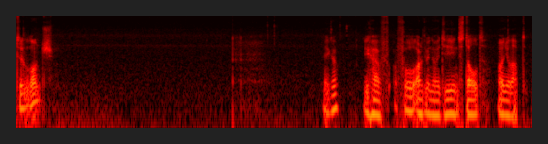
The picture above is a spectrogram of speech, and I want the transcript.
to launch. There you go. You have full Arduino IDE installed on your laptop.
